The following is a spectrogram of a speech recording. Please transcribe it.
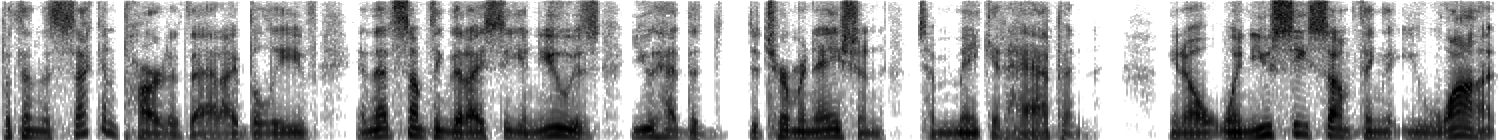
But then the second part of that, I believe, and that's something that I see in you, is you had the determination to make it happen. You know, when you see something that you want,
